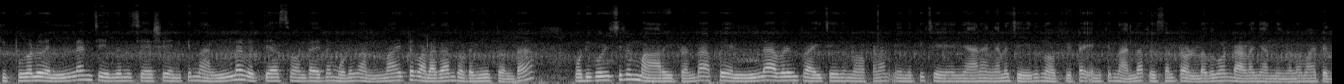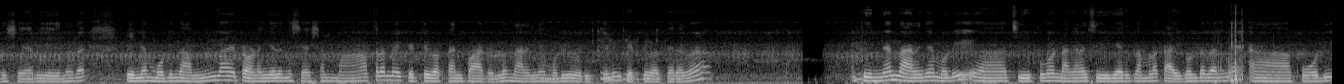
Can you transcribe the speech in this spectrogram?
ടിപ്പുകളും എല്ലാം ചെയ്തതിന് ശേഷം എനിക്ക് നല്ല വ്യത്യാസമുണ്ട്. എന്റെ മുടി നന്നായിട്ട് വളരാൻ തുടങ്ങിയിട്ടുണ്ട്. മുടി കൊഴിച്ചിലും മാറിയിട്ടുണ്ട്. അപ്പോൾ എല്ലാവരും ട്രൈ ചെയ്ത് നോക്കണം. എനിക്ക് ഞാൻ അങ്ങനെ ചെയ്ത് നോക്കിയിട്ട് എനിക്ക് നല്ല റിസൾട്ട് ഉള്ളത് കൊണ്ടാണ് ഞാൻ നിങ്ങളുമായിട്ട് ഇത് ഷെയർ ചെയ്യുന്നത്. പിന്നെ മുടി നന്നായിട്ട് ഉണങ്ങിയതിന് ശേഷം മാത്രമേ കെട്ടിവെക്കാൻ പാടുള്ളൂ. നനഞ്ഞ മുടി ഒരിക്കലും കെട്ടിവെക്കരുത്. പിന്നെ നനഞ്ഞ മുടി ചീപ്പ് കൊണ്ട് അങ്ങനെ ചെയ്യുകയായിരുന്നു നമ്മൾ കൈകൊണ്ട് തന്നെ കോതി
